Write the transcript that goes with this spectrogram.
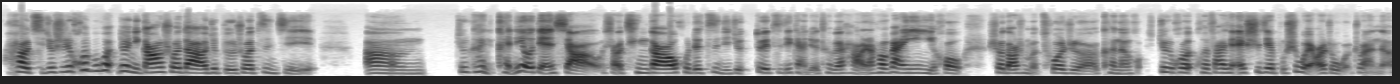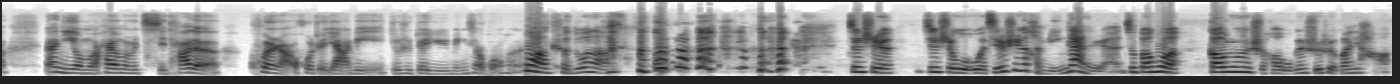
好奇就是会不会就你刚刚说到，就比如说自己，嗯。就肯肯定有点小小清高，或者自己就对自己感觉特别好，然后万一以后受到什么挫折，可能就是会会发现，哎，世界不是围绕着我转的。那你有没有还有没有其他的困扰或者压力？就是对于名校光环，哇，可多了。就是就是我我其实是一个很敏感的人，就包括高中的时候，我跟水水关系好，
